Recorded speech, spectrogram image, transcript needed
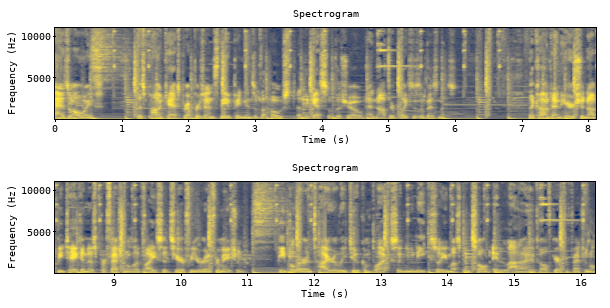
As always, this podcast represents the opinions of the host and the guests of the show and not their places of business. The content here should not be taken as professional advice, it's here for your information People are entirely too complex and unique, so you must consult a live healthcare professional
